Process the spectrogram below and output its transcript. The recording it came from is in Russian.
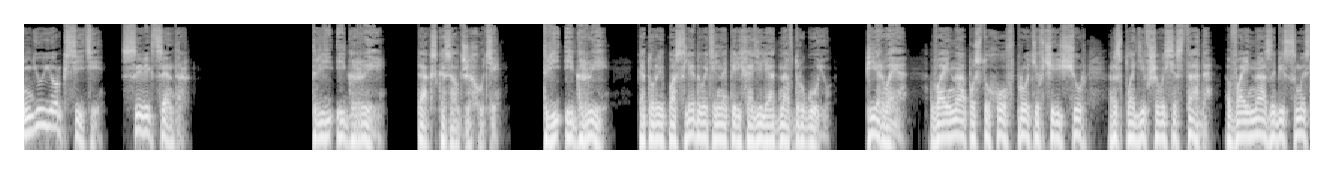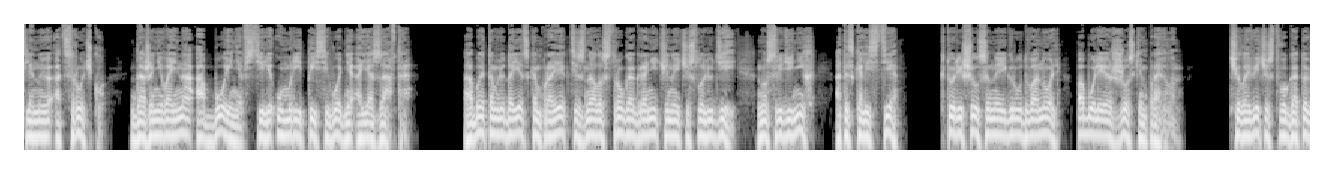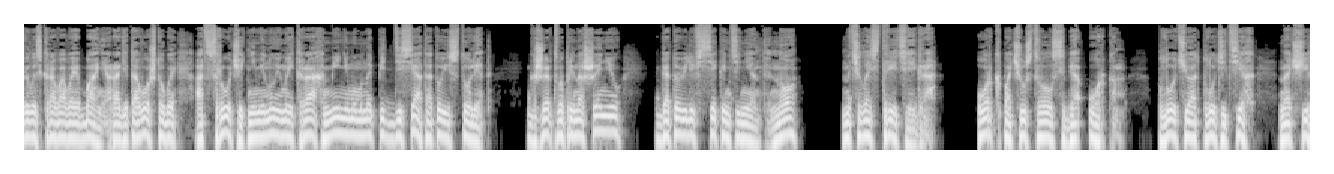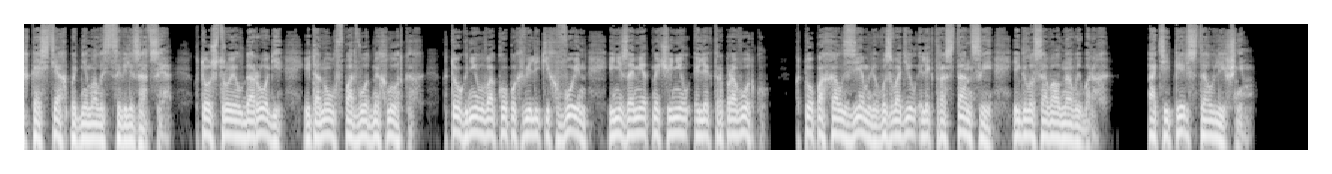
Нью-Йорк-Сити, Сивик-центр. «Три игры», — так сказал Джихути. «Три игры, которые последовательно переходили одна в другую. Первая — война пастухов против чересчур расплодившегося стада, война за бессмысленную отсрочку, даже не война, а бойня в стиле «умри ты сегодня, а я завтра». Об этом людоедском проекте знало строго ограниченное число людей, но среди них отыскались те, кто решился на игру 2-0 по более жестким правилам. Человечеству готовилась кровавая баня ради того, чтобы отсрочить неминуемый крах минимум на 50, а то и 100 лет. К жертвоприношению готовили все континенты, но началась третья игра. Орк почувствовал себя орком, плотью от плоти тех, на чьих костях поднималась цивилизация, кто строил дороги и тонул в подводных лодках, кто гнил в окопах великих войн и незаметно чинил электропроводку, кто пахал землю, возводил электростанции и голосовал на выборах. А теперь стал лишним.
